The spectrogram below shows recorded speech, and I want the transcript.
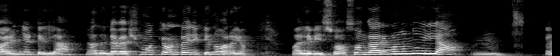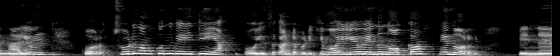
കഴിഞ്ഞിട്ടില്ല. അതിന്റെ വിഷമമൊക്കെ ഉണ്ട് എനിക്കെന്ന് പറയും. വലിയ വിശ്വാസവും കാര്യങ്ങളൊന്നും ഇല്ല. എന്നാലും കുറച്ചുകൂടി നമുക്കൊന്ന് വെയിറ്റ് ചെയ്യാം. പോലീസ് കണ്ടുപിടിക്കുമോ ഇല്ലയോ എന്ന് നോക്കാം എന്ന് പറഞ്ഞു. പിന്നെ.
